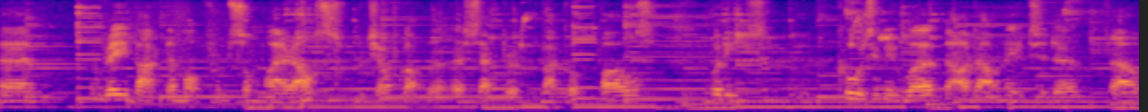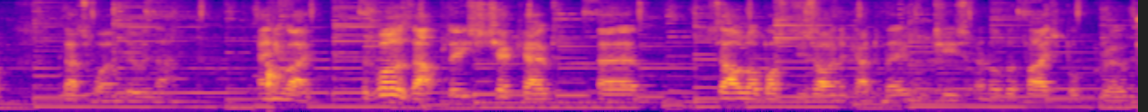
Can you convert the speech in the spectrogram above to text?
um, reback them up from somewhere else which I've got the, the separate backup files. But it's causing me work that I don't need to do so that's why I'm doing that. Anyway as well as that please check out um, Zolo Boss Design Academy, which is another Facebook group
